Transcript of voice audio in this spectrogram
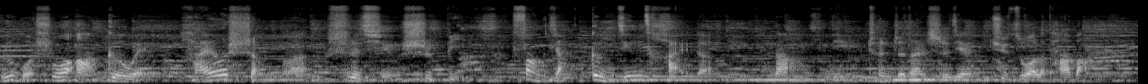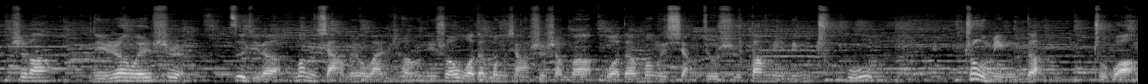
如果说啊，各位还有什么事情是比放假更精彩的，那你趁这段时间去做了它吧，是吧？你认为是自己的梦想没有完成？你说我的梦想是什么？我的梦想就是当一名出，著名的主播，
